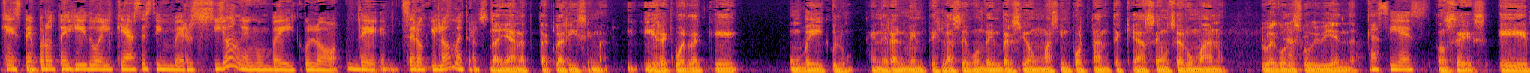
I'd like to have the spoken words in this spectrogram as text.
que esté protegido el que hace esta inversión en un vehículo de cero kilómetros. Diana está clarísima. Y, y recuerda que un vehículo generalmente es la segunda inversión más importante que hace un ser humano luego de su vivienda. Así es. Entonces, eh,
